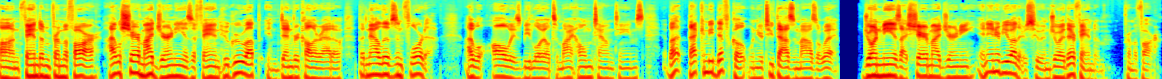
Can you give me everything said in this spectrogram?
On Fandom from Afar, I will share my journey as a fan who grew up in Denver, Colorado, but now lives in Florida. I will always be loyal to my hometown teams, but that can be difficult when you're 2,000 miles away. Join me as I share my journey and interview others who enjoy their fandom from afar.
